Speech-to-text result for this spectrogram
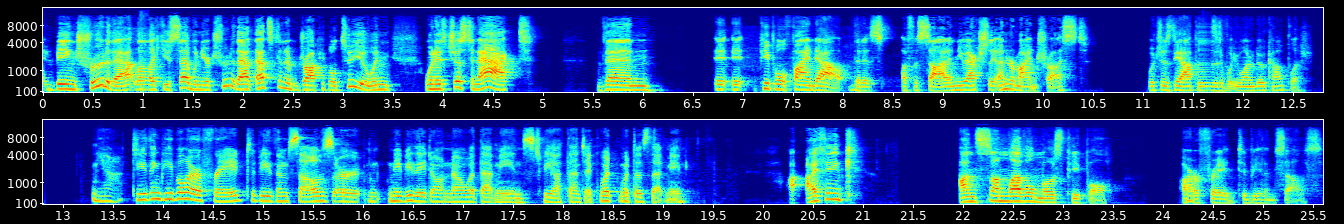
and being true to that like you said when you're true to that that's going to draw people to you. When when it's just an act then it, it, people find out that it's a facade and you actually undermine trust which is the opposite of what you wanted to accomplish. Yeah. Do you think people are afraid to be themselves or maybe they don't know what that means to be authentic? What what does that mean? I think on some level most people are afraid to be themselves.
